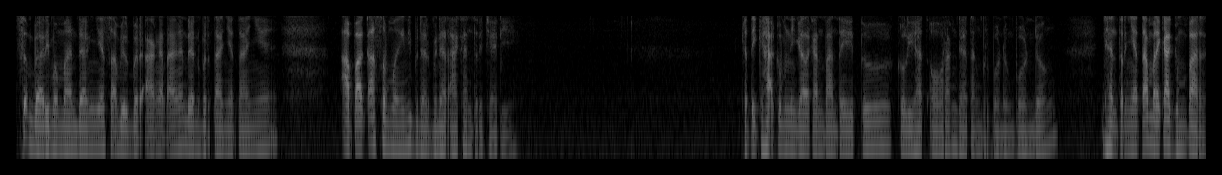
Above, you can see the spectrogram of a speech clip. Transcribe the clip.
sembari memandangnya sambil berangan-angan dan bertanya-tanya, apakah semua ini benar-benar akan terjadi? Ketika aku meninggalkan pantai itu, kulihat orang datang berbondong-bondong dan ternyata mereka gempar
